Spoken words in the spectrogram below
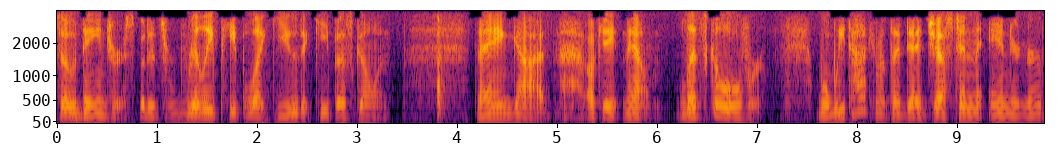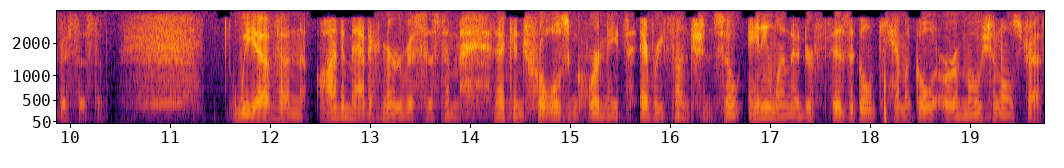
so dangerous. But it's really people like you that keep us going. Thank God. Okay, now let's go over when we talk about the digestion and your nervous system we have an automatic nervous system that controls and coordinates every function. So anyone under physical, chemical, or emotional stress,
